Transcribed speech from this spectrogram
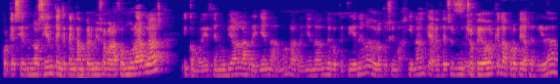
porque no sienten que tengan permiso para formularlas y como dice Nuria, las rellenan, ¿no? Las rellenan de lo que tienen o de lo que se imaginan, que a veces es mucho peor que la propia realidad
